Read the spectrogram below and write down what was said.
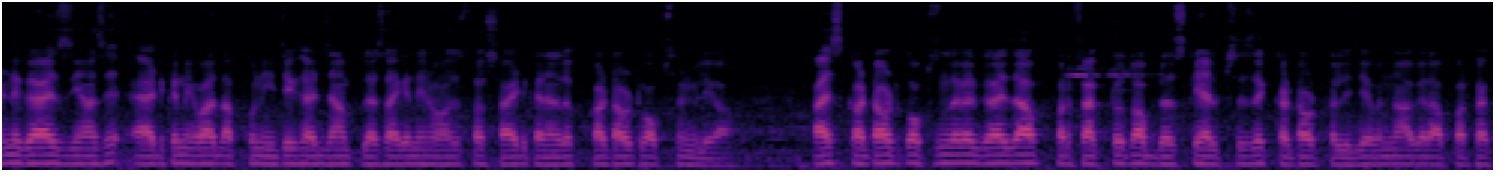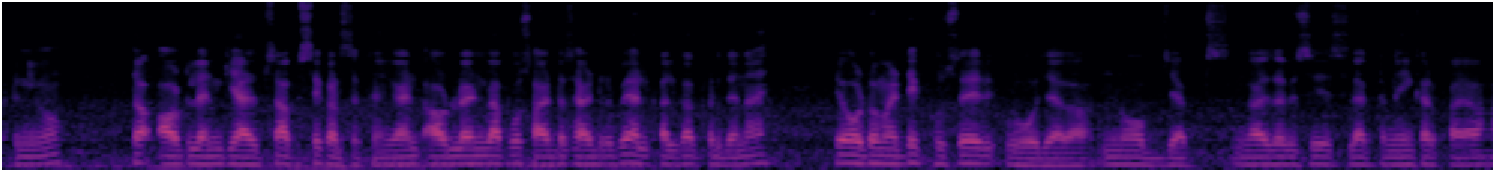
एंड गाइस यहाँ से ऐड करने के बाद आपको नीचे की साइड जहाँ प्लस आएगा देखना वहाँ से साइड करना है तो कट आउट का ऑप्शन मिलेगा। गाइस कटआउट का ऑप्शन अगर गाइस आप परफेक्ट हो तो आप ब्रश की हेल्प से इसे कटआउट कर लीजिए, वरना अगर आप परफेक्ट नहीं हो तो आउटलाइन की हेल्प से आप इसे कर सकते हैं। एंड आउटलाइन में आपको साइड साइड पर हल्का हल्का कर देना है, ये ऑटोमेटिक खुद से हो जाएगा। नो ऑब्जेक्ट्स गाइस अब इसे सिलेक्ट नहीं कर पाया।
